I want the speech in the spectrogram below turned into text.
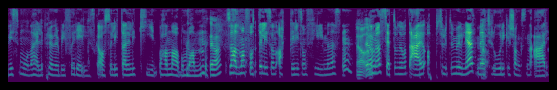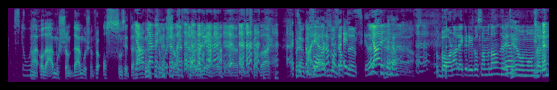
hvis Mona heller prøver å bli forelska også litt, eller litt keen på han nabomannen. Ja. Så hadde man fått det litt sånn artig, litt sånn film nesten. Ja. ja. man sett om det, det er jo absolutt en mulighet, men jeg tror ikke sjansen er stor. Nei, og det er, morsomt, det er morsomt for oss som sitter her, Ja, det er veldig morsomt. for å leve det fellesskapet der. Jeg er tipper barna kommer til å elske det. Ja, ja, ja. Og barna leker de godt sammen da? Det vet ikke om, om heller.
